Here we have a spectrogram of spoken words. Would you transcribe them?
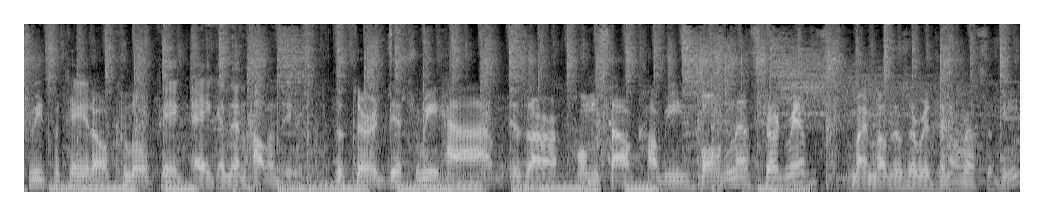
sweet potato, Kalua pig, egg, and then hollandaise. The third dish we have is our home-style Kalbi boneless short ribs, my mother's original recipe.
